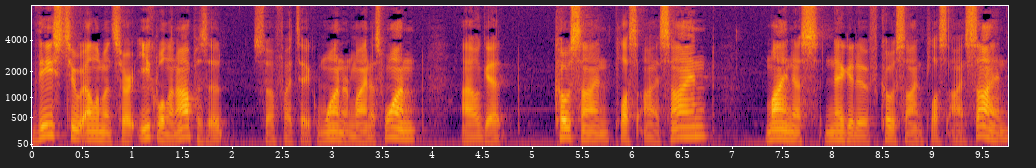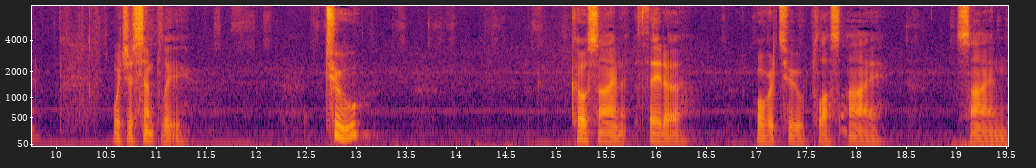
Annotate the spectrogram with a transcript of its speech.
these two elements are equal and opposite. So if I take 1 and minus 1, I'll get cosine plus i sine minus negative cosine plus i sine, which is simply 2 cosine theta over 2 plus i sine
